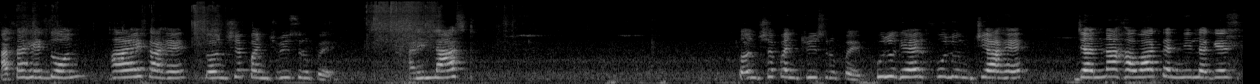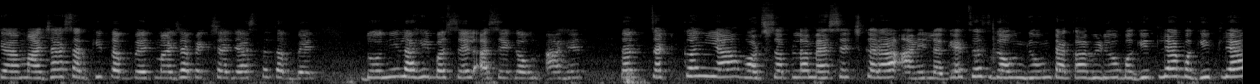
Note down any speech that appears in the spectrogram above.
आता हे दोन हा एक आहे दोनशे पंचवीस रुपये. आणि लास्ट दोनशे पंचवीस रुपये. फुल घेर फुल उंची आहे. ज्यांना हवा त्यांनी लगेच घ्या. माझ्यासारखी तब्येत माझ्यापेक्षा जास्त तब्येत दोन्हीलाही बसेल असे गाऊन आहेत. तर चटकन या व्हॉट्सअपला मेसेज करा आणि लगेचच गाऊन घेऊन टाका. व्हिडिओ बघितल्या बघितल्या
